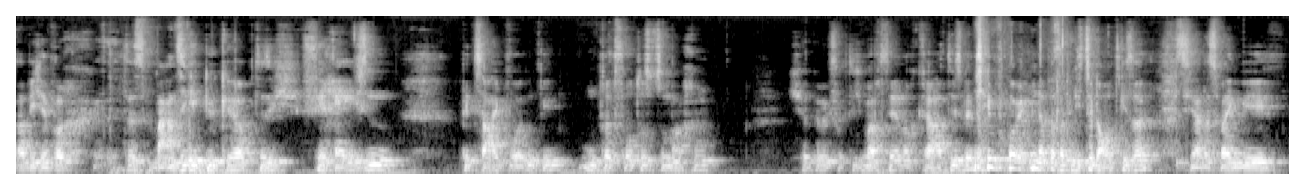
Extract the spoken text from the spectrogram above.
habe ich einfach das wahnsinnige Glück gehabt, dass ich für Reisen bezahlt worden bin, um dort Fotos zu machen. Ich habe gesagt, ich mache es ja noch gratis, wenn die wollen, aber das habe ich nicht zu laut gesagt. Ja, das war irgendwie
